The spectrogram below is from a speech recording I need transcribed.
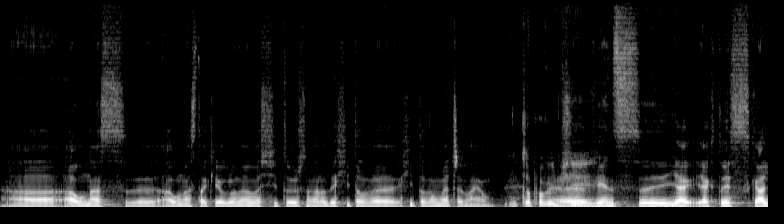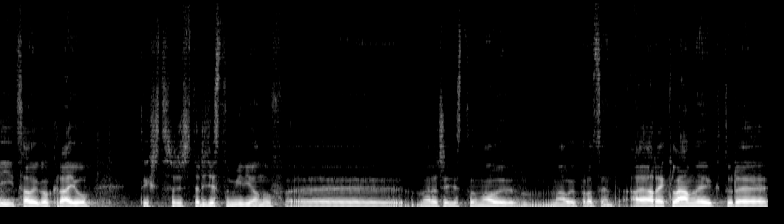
a, a, u nas, e, a u nas takie oglądalności to już naprawdę hitowe, hitowe mecze mają. No to powiem Ci, E, więc e, jak, jak to jest w skali całego kraju, tych 40 milionów, e, no raczej jest to mały, mały procent. A reklamy, które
